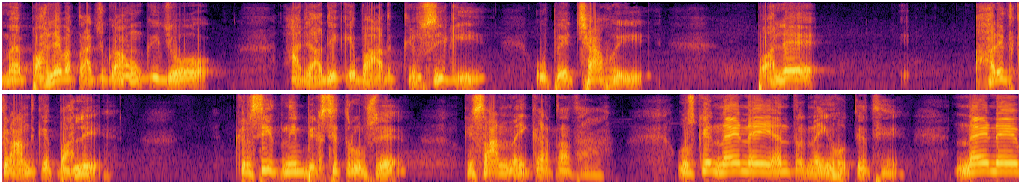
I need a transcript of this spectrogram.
मैं पहले बता चुका हूँ कि जो आज़ादी के बाद कृषि की उपेक्षा हुई पहले हरित क्रांति के पहले कृषि इतनी विकसित रूप से किसान नहीं करता था। उसके नए नए यंत्र नहीं होते थे। नए नए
